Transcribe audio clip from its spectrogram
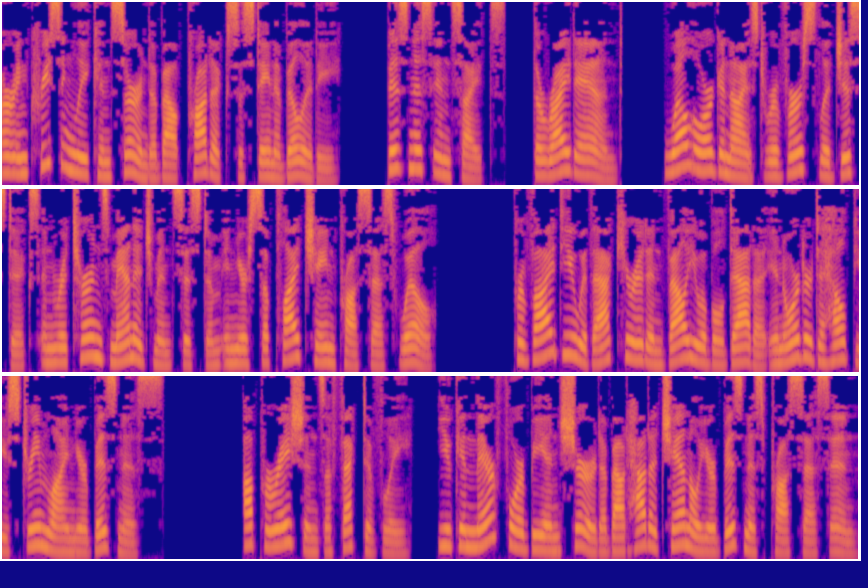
are increasingly concerned about product sustainability. Business insights. The right and well organized reverse logistics and returns management system in your supply chain process will provide you with accurate and valuable data in order to help you streamline your business operations effectively. You can therefore be ensured about how to channel your business process and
